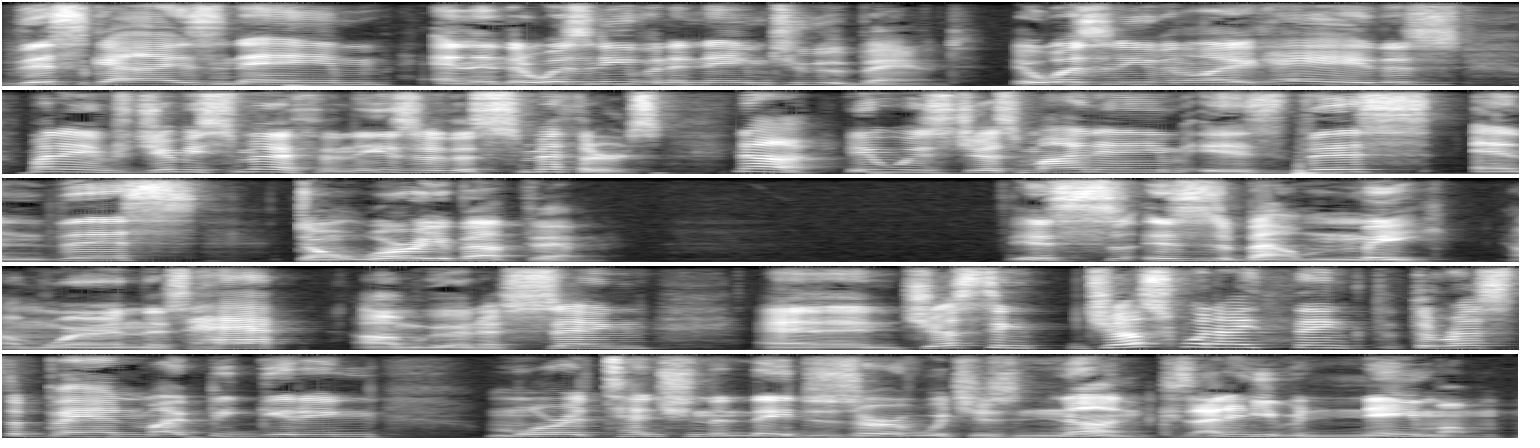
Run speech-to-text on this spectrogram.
this guy's name, and then there wasn't even a name to the band. It wasn't even like, hey, this my name's Jimmy Smith, and these are the Smithers. Nah, it was just my name is this and this. Don't worry about them. This, this is about me. I'm wearing this hat. I'm gonna sing, and just in, just when I think that the rest of the band might be getting more attention than they deserve, which is none, because I didn't even name them.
